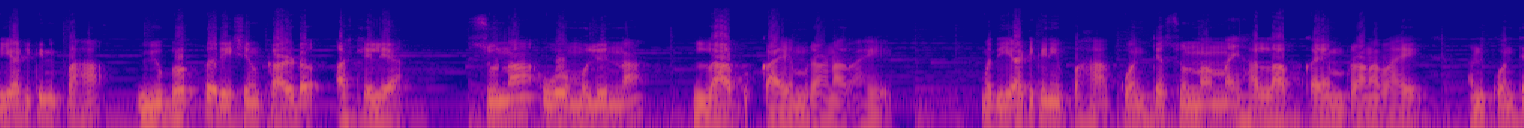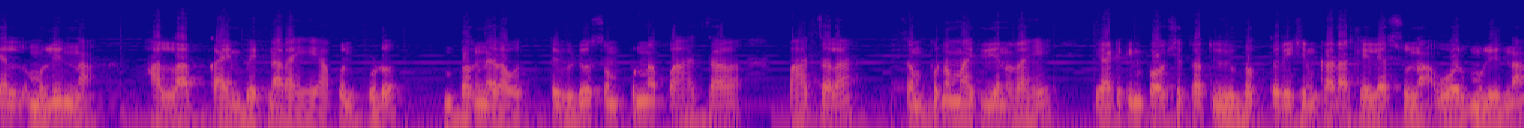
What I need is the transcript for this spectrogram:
या ठिकाणी पहा विभक्त रेशन कार्ड असलेल्या सुना व मुलींना लाभ कायम राहणार आहे. मध्ये या ठिकाणी पहा कोणत्या सुनांना हा लाभ कायम राहणार आहे आणि कोणत्या मुलींना हा लाभ कायम भेटणार आहे आपण पुढं बघणार आहोत. तर व्हिडिओ संपूर्ण पाहता पाहत चला संपूर्ण माहिती देणार आहे. या ठिकाणी पाहू शकतात विभक्त रेशन कार्ड असलेल्या सुना व मुलींना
